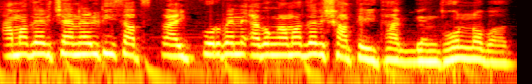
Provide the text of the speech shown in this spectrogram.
আমাদের চ্যানেলটি সাবস্ক্রাইব করবেন এবং আমাদের সাথেই থাকবেন। ধন্যবাদ।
